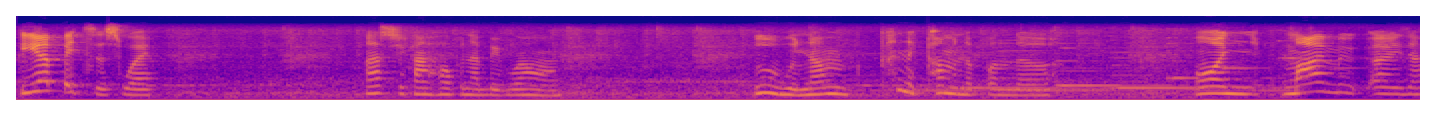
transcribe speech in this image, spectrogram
Yep, it's this way. I'm actually kind of hoping I'd be wrong. Ooh, and I'm kind of coming up on the on my uh,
